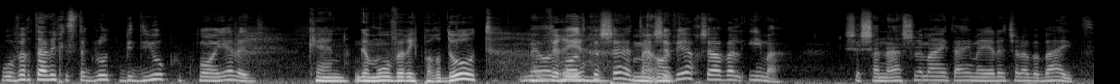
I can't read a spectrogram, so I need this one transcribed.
הוא עובר תהליך הסתגלות בדיוק כמו הילד. כן, גם הוא עובר היפרדות. מאוד עברי... מאוד קשה. מאוד. תחשבי עכשיו על אימא, ששנה שלמה הייתה עם הילד שלה בבית.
